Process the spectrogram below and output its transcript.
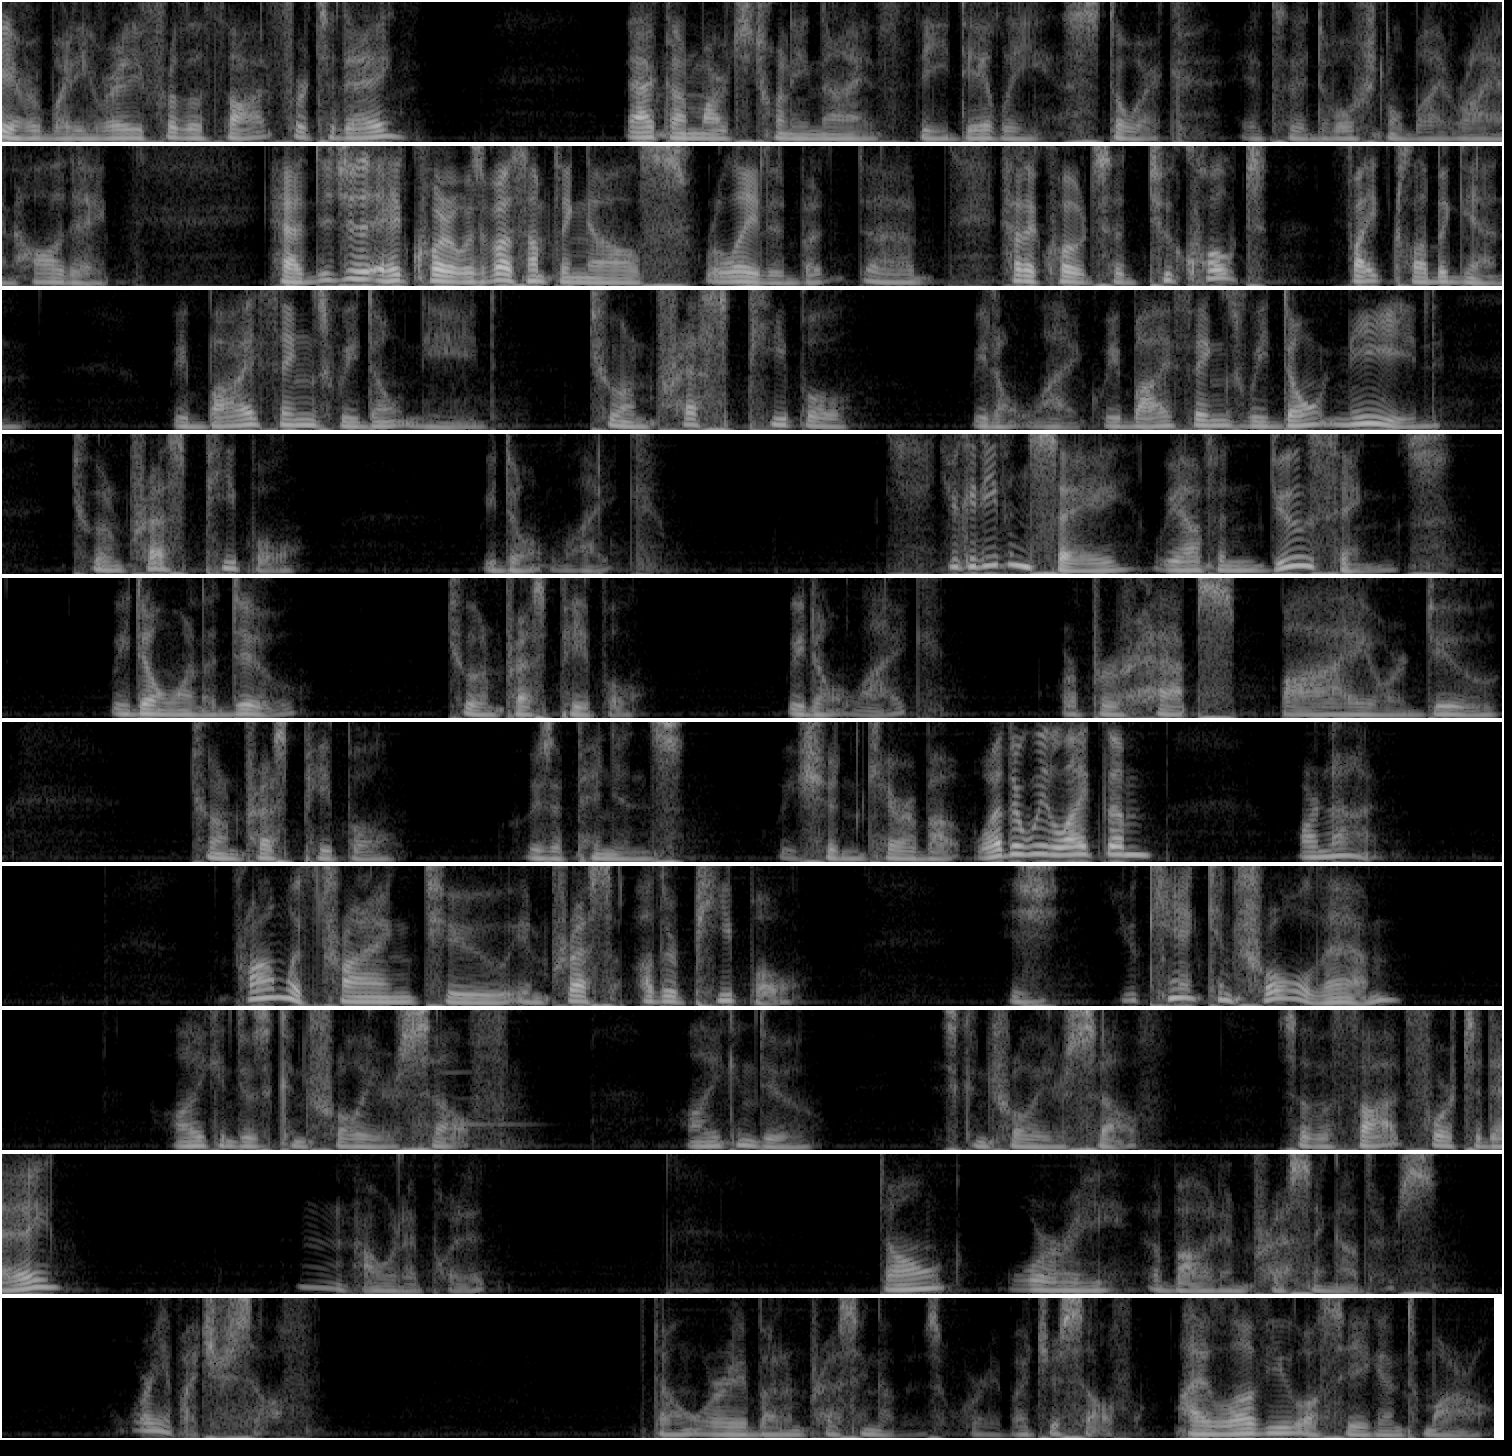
Hey, everybody, ready for the thought for today? Back on March 29th, the Daily Stoic, it's a devotional by Ryan Holiday, had, had quote, it was about something else related, but uh, had a quote said, To quote Fight Club again, we buy things we don't need to impress people we don't like. We buy things we don't need to impress people we don't like. You could even say we often do things we don't want to do to impress people we don't like, or perhaps buy or do to impress people whose opinions we shouldn't care about, whether we like them or not. The problem with trying to impress other people is you can't control them. All you can do is control yourself. All you can do is control yourself. So the thought for today how would I put it? Don't worry about impressing others. Worry about yourself. Don't worry about impressing others. Worry about yourself. I love you. I'll see you again tomorrow.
